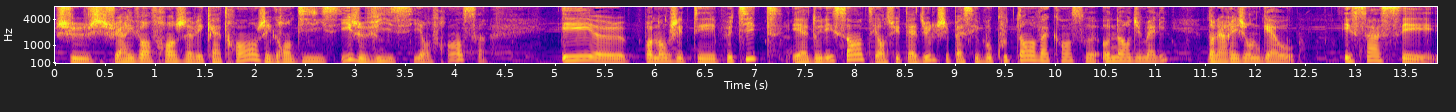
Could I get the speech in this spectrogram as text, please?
Je, suis- je suis arrivée en France, j'avais 4 ans, j'ai grandi ici, je vis ici en France. Et euh, pendant que j'étais petite et adolescente et ensuite adulte, j'ai passé beaucoup de temps en vacances euh, au nord du Mali, dans la région de Gao. Et ça, c'est,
